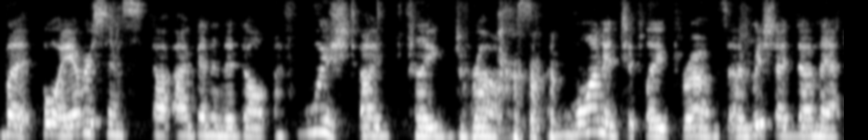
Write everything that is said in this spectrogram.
But boy, ever since uh, I've been an adult, I've wished I'd played drums. I wanted to play drums. I wish I'd done that.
